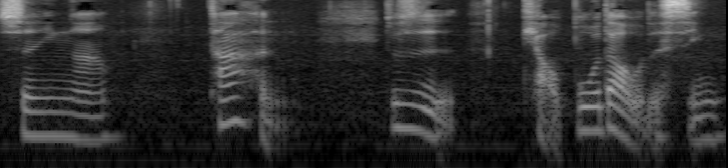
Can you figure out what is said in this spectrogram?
声音啊，它很就是挑拨到我的心。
